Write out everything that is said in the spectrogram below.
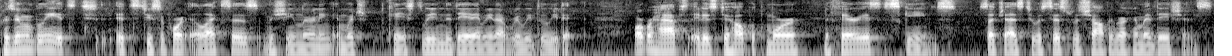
Presumably, it's to, it's to support Alexa's machine learning, in which case deleting the data may not really delete it. Or perhaps it is to help with more nefarious schemes, such as to assist with shopping recommendations.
